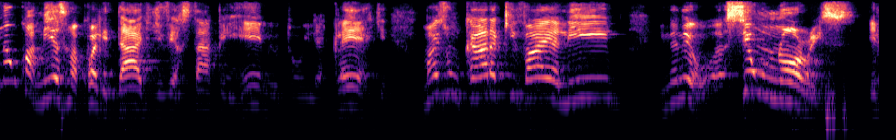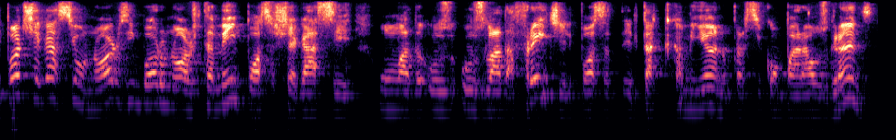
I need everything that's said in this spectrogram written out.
não com a mesma qualidade de Verstappen, Hamilton e Leclerc, mas um cara que vai ali, entendeu? Ser um Norris. Ele pode chegar a ser um Norris, embora o Norris também possa chegar a ser um lá, os, os lá da frente, ele possa, ele está caminhando para se comparar aos grandes.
